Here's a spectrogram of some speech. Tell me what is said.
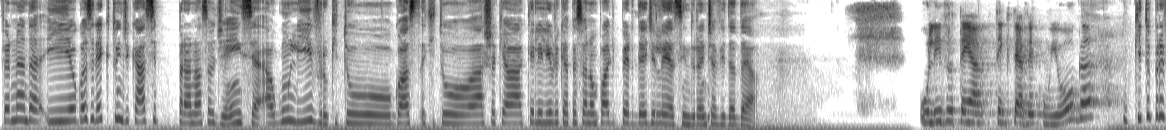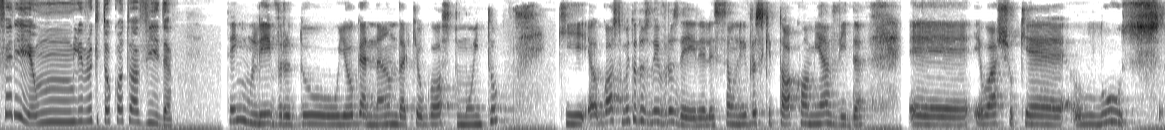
Fernanda, e eu gostaria que tu indicasse para nossa audiência algum livro que tu gosta, que tu acha que é aquele livro que a pessoa não pode perder de ler assim durante a vida dela. O livro tem, a, tem que ter a ver com yoga? O que tu preferir? Um livro que tocou a tua vida? Tem um livro do Yogananda que eu gosto muito, que eu gosto muito dos livros dele, eles são livros que tocam a minha vida. É, eu acho que é Luz,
